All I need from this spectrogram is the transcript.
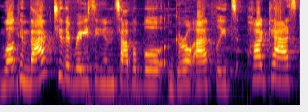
Welcome back to the Raising Unstoppable Girl Athletes podcast.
